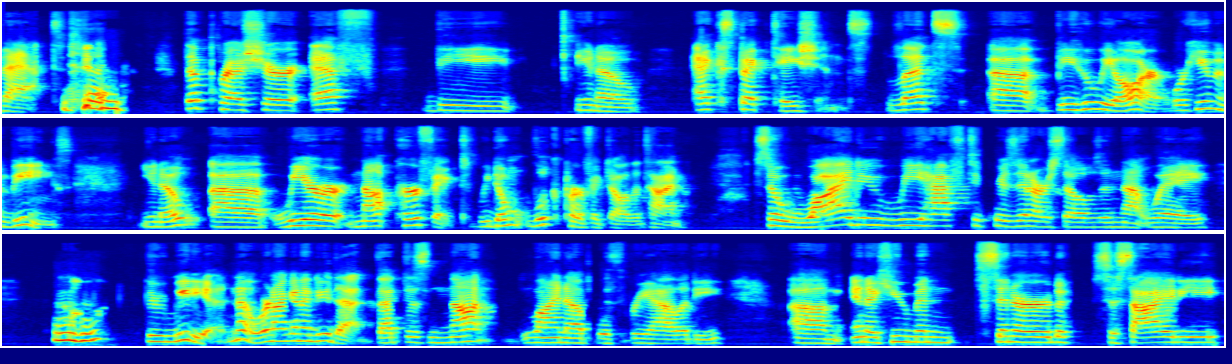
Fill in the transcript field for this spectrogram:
that. the pressure, F the, you know, expectations. Let's uh, be who we are. We're human beings. You know, uh, we are not perfect. We don't look perfect all the time. So why do we have to present ourselves in that way? Mm-hmm through media. No, we're not going to do that. That does not line up with reality. Um, in a human centered society,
